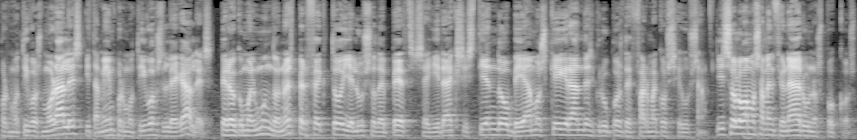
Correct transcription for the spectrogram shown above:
por motivos morales y también por motivos legales. Pero como el mundo no es perfecto y el uso de PETs seguirá existiendo, veamos qué grandes grupos de fármacos se usan. Y solo vamos a mencionar unos pocos.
